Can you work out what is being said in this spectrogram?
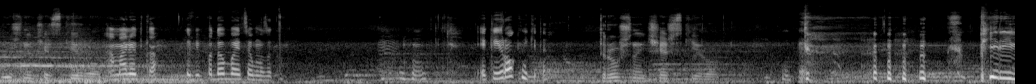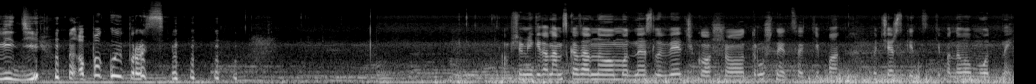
Трушний чеський рок. А малютка, тобі подобається музика? Угу. Який рок, Нікіта? Трушний чешський рок. Переведи. Опакуй, просим. Общем, Нікіта нам сказав новомодне словечко, що трушний це типа по-чешськи це типа новомодний.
